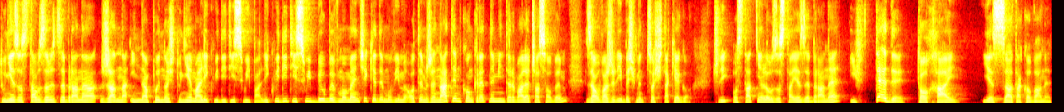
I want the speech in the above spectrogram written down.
Tu nie została zebrana żadna inna płynność, tu nie ma liquidity sweepa. Liquidity sweep byłby w momencie, kiedy mówimy o tym, że na tym konkretnym interwale czasowym zauważylibyśmy coś takiego, czyli ostatnie low zostaje zebrane i wtedy to high jest zaatakowane.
